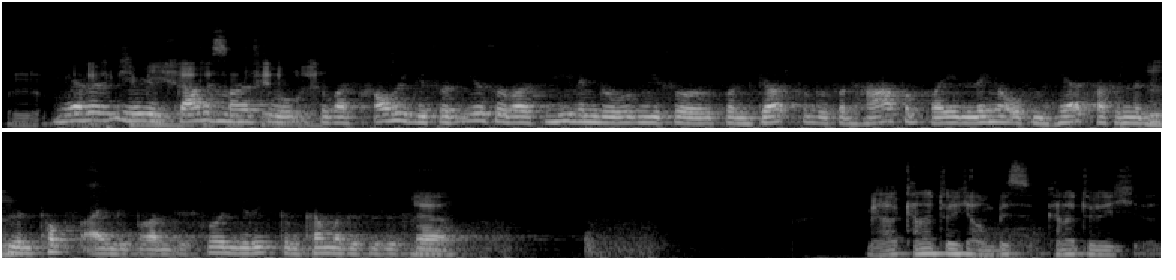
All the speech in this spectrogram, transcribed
von, von ja, der Chemie her, das mal Phenole. So, so was Rauchiges und eher sowas wie, wenn du irgendwie so, so ein Gerst oder so ein Haferbrei länger auf dem Herd hast und ein bisschen mhm. im Topf eingebrannt ist. So in die Richtung kann man das ein bisschen vor. Ja. Ja, kann natürlich auch ein bisschen, kann natürlich äh,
